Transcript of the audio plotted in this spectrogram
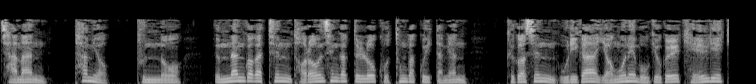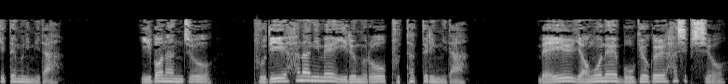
자만, 탐욕, 분노, 음란과 같은 더러운 생각들로 고통받고 있다면 그것은 우리가 영혼의 목욕을 게을리했기 때문입니다. 이번 한 주 부디 하나님의 이름으로 부탁드립니다. 매일 영혼의 목욕을 하십시오.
